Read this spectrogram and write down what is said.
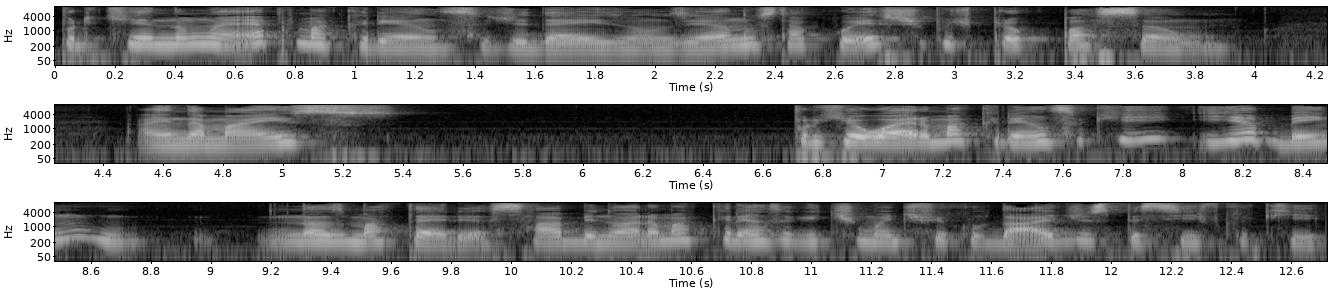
Porque não é para uma criança de 10, 11 anos estar tá com esse tipo de preocupação. Ainda mais porque eu era uma criança que ia bem nas matérias, sabe? Não era uma criança que tinha uma dificuldade específica que,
